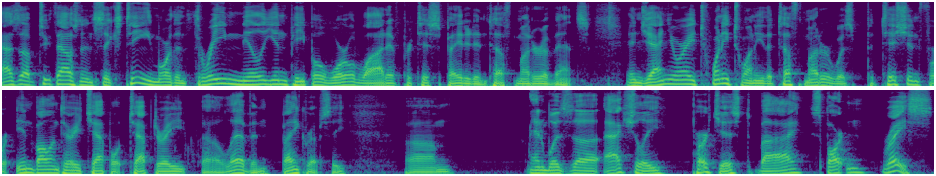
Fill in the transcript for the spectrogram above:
as of 2016, more than 3 million people worldwide have participated in Tough Mudder events. In January 2020, the Tough Mudder was petitioned for involuntary chapel, Chapter 8, uh, 11 bankruptcy um, and was uh, actually purchased by Spartan Race.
